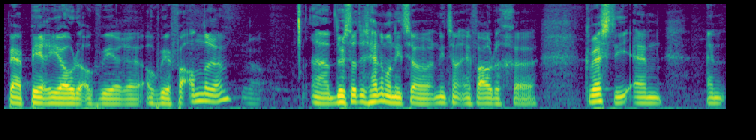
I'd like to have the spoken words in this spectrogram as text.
per periode ook weer, eh, ook weer veranderen. Uh, dus dat is helemaal niet zo'n niet zo'n eenvoudige kwestie. En, en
